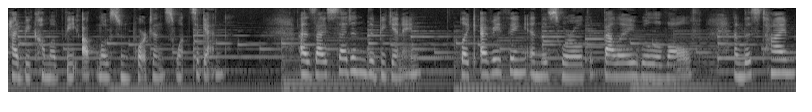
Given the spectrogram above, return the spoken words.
had become of the utmost importance once again. As I said in the beginning, like everything in this world, ballet will evolve, and this time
